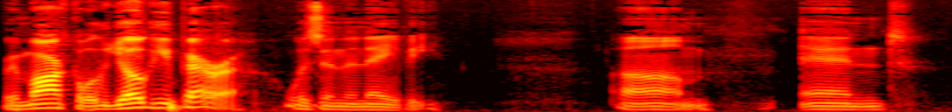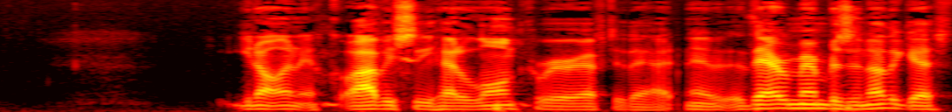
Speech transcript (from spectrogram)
remarkable. Yogi Berra was in the Navy, um, and you know, and obviously had a long career after that. And that remembers another guest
